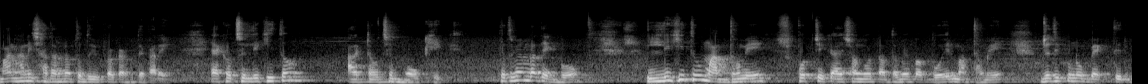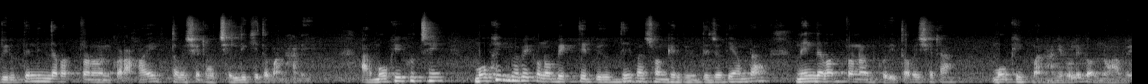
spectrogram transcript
মানহানি সাধারণত দুই প্রকার হতে পারে। এক হচ্ছে লিখিত, আরেকটা হচ্ছে মৌখিক। প্রথমে আমরা দেখব লিখিত মাধ্যমে, পত্রিকায় সংবাদ মাধ্যমে বা বইয়ের মাধ্যমে যদি কোনো ব্যক্তির বিরুদ্ধে নিন্দাবাদ প্রণয়ন করা হয়, তবে সেটা হচ্ছে লিখিত মানহানি। আর মৌখিক হচ্ছে, মৌখিকভাবে কোনো ব্যক্তির বিরুদ্ধে বা সংঘের বিরুদ্ধে যদি আমরা নিন্দাবাদ প্রণয়ন করি, তবে সেটা মৌখিক মানহানি বলে গণ্য হবে।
